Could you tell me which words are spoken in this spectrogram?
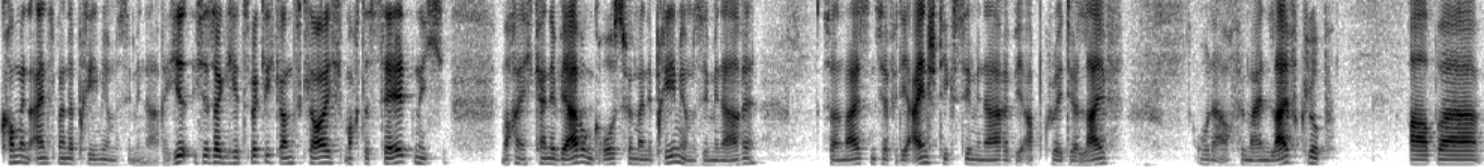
komm in eins meiner Premium-Seminare. Hier, hier sage ich jetzt wirklich ganz klar, ich mache das selten, ich mache eigentlich keine Werbung groß für meine Premium-Seminare, sondern meistens ja für die Einstiegsseminare wie Upgrade Your Life oder auch für meinen Live-Club. Aber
